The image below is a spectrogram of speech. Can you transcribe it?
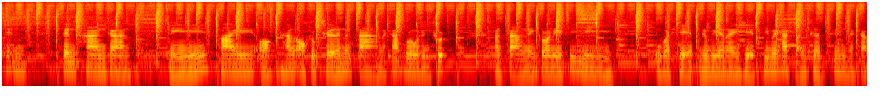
เช่นเส้นทางการหนีไฟออกทางออกฉุกเฉินต่างๆนะครับรวมถึงชุดต่างๆ ในกรณีที่มีอุบัติเหตุ หรือมีอะไรเหตุที่ไม่คาดฝันเกิดขึ้นนะครับ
